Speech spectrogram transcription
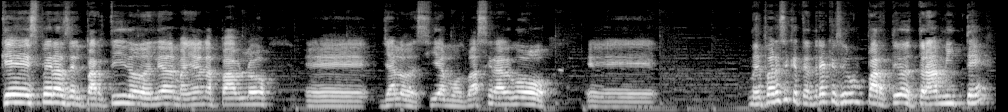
¿Qué esperas del partido del día de mañana, Pablo? Eh, ya lo decíamos, va a ser algo... me parece que tendría que ser un partido de trámite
